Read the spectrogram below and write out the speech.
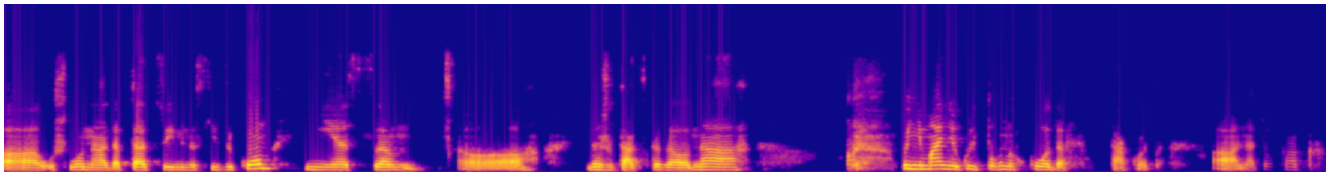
э, ушло на адаптацию именно с языком, не с, э, даже так сказала, на понимание культурных кодов, так вот, а, на то, как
